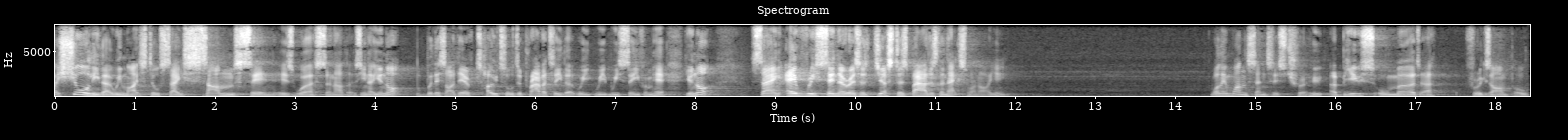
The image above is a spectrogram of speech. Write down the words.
But surely, though, we might still say some sin is worse than others. You know, you're not, with this idea of total depravity that we, we, we see from here, you're not saying every sinner is just as bad as the next one, are you? Well, in one sense, it's true. Abuse or murder, for example,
